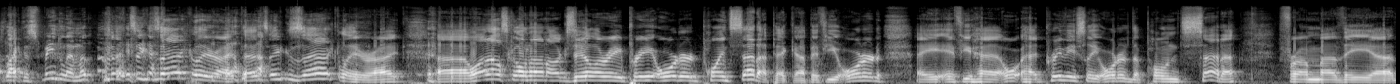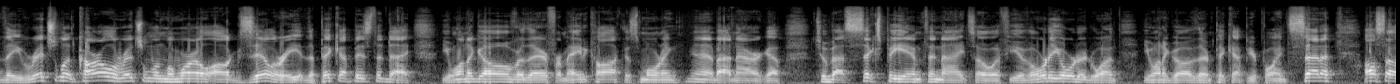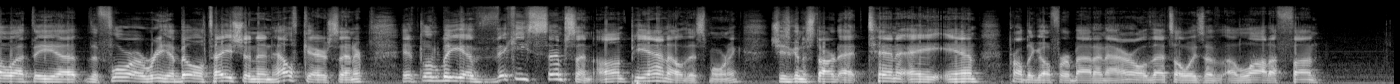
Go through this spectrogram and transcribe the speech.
It's like the speed limit. That's exactly right. That's exactly right. Uh, what else going on? Auxiliary pre-ordered poinsettia pickup. If you ordered a, if you had had previously ordered the poinsettia from uh, the uh, the Richland Carle Richland Memorial Auxiliary, the pickup is today. You want to go over there from eight o'clock this morning, eh, about an hour ago, to about six p.m. tonight. So if you've already ordered one, you want to go over there and pick up your poinsettia. Also at the uh, the Flora Rehabilitation and Healthcare Center, it'll be uh, Vicki Simpson on piano this morning. She's going to start at 10 a.m. Probably go for about an hour. Oh, that's always a, a lot of fun.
